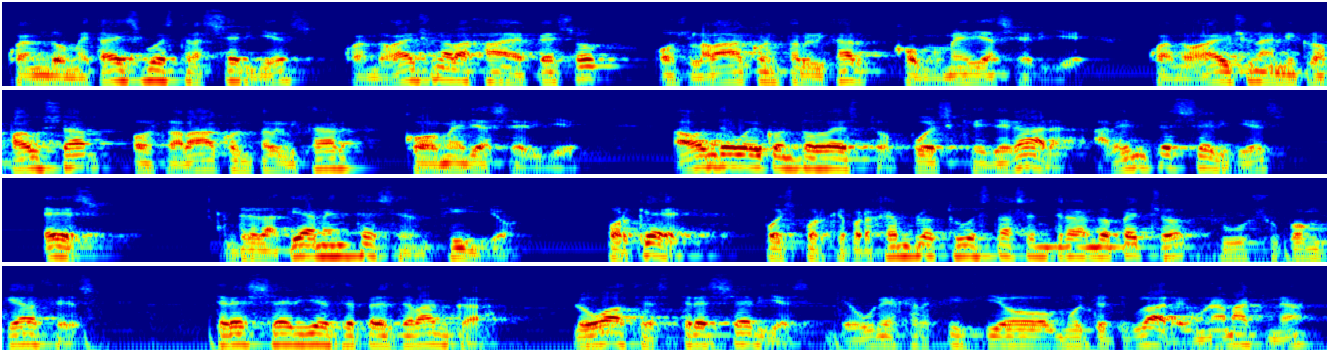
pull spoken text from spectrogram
cuando metáis vuestras series, cuando hagáis una bajada de peso, os la va a contabilizar como media serie. Cuando hagáis una micropausa, os la va a contabilizar como media serie. ¿A dónde voy con todo esto? Pues que llegar a 20 series es relativamente sencillo. ¿Por qué? Pues porque, por ejemplo, tú estás entrenando pecho, tú supón que haces tres series de press de banca, luego haces tres series de un ejercicio multiarticular en una máquina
